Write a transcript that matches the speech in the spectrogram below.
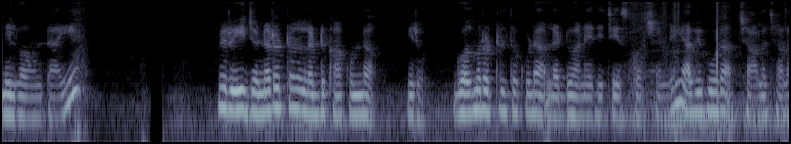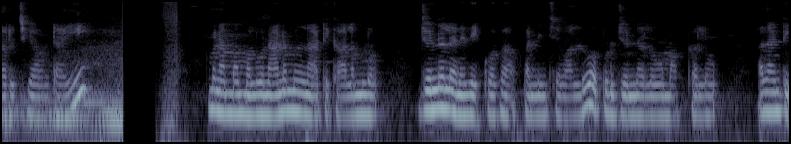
నిల్వ ఉంటాయి. మీరు ఈ జొన్న రొట్టెల లడ్డు కాకుండా మీరు గోధుమ రొట్టెలతో కూడా లడ్డు అనేది చేసుకోవచ్చండి. అవి కూడా చాలా చాలా రుచిగా ఉంటాయి. మన అమ్మమ్మలు నానమ్మల నాటి కాలంలో జొన్నలు అనేది ఎక్కువగా పండించేవాళ్ళు. అప్పుడు జొన్నలు మక్కలు అలాంటి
